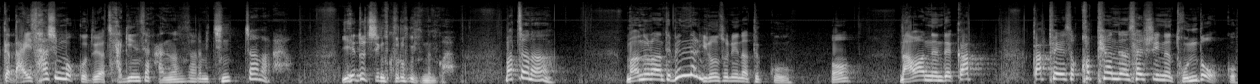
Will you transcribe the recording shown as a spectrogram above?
그러니까 나이 40 먹고도요, 자기 인생 안 산 사람이 진짜 많아요. 얘도 지금 그러고 있는 거야. 맞잖아. 마누라한테 맨날 이런 소리나 듣고, 어? 나왔는데 카, 카페에서 커피 한 잔 살 수 있는 돈도 없고.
